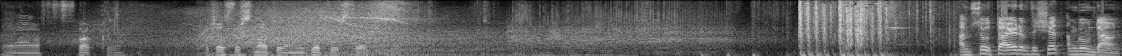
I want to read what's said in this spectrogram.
Uh, fuck. Watch out for sniper when you get your stuff. I'm so tired of this shit. I'm going down.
